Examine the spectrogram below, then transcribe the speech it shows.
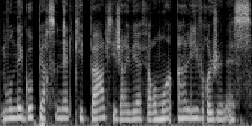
mon ego personnel qui parle si j'arrivais à faire au moins un livre jeunesse.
